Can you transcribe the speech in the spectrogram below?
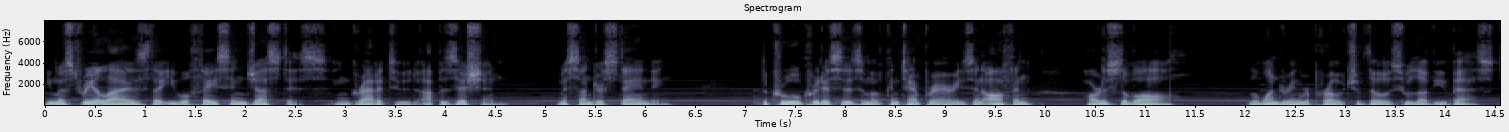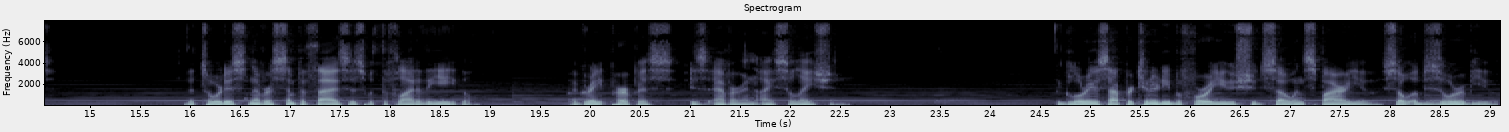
You must realize that you will face injustice, ingratitude, opposition, misunderstanding, the cruel criticism of contemporaries, and often, hardest of all, the wondering reproach of those who love you best. The tortoise never sympathizes with the flight of the eagle. A great purpose is ever in isolation. The glorious opportunity before you should so inspire you, so absorb you,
